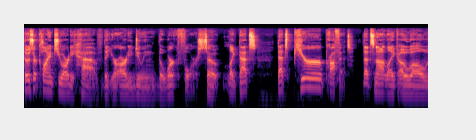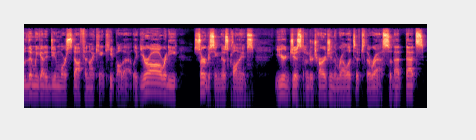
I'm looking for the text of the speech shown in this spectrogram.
those are clients you already have that you're already doing the work for. So like that's that's pure profit. That's not like, oh, well, then we got to do more stuff and I can't keep all that. Like you're already servicing those clients. You're just undercharging them relative to the rest. So that that's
